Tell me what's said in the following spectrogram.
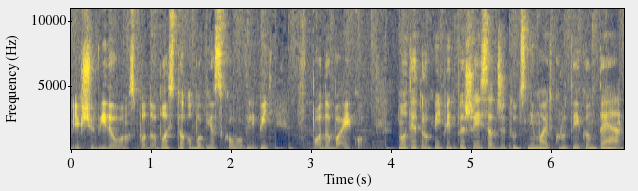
Якщо відео вам сподобалось, то обов'язково вліпіть вподобайку. Ну а ти, друг мій, підпишись, адже тут знімають крутий контент.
